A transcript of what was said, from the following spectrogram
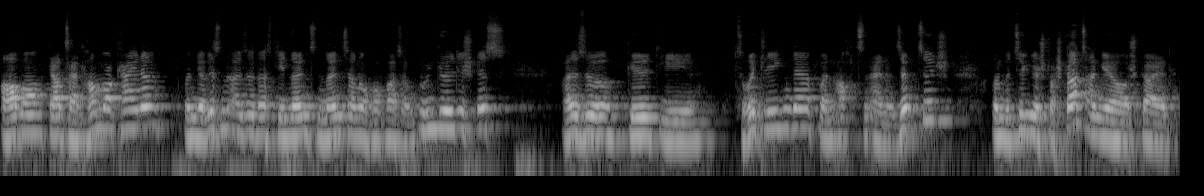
aber derzeit haben wir keine. Und wir wissen also, dass die 1919er Verfassung ungültig ist. Also gilt die zurückliegende von 1871 und bezüglich der Staatsangehörigkeit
